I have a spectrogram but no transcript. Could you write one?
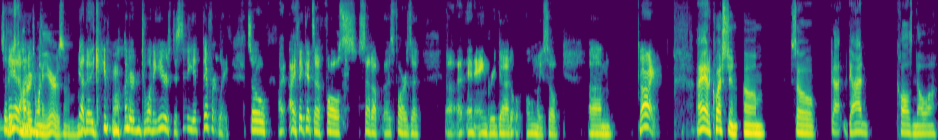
So they had 120 120 years. Mhm. yeah, they gave them 120 years to see it differently. So I, I think that's a false setup as far as a uh, an angry God only. So, um, all right, I had a question. Um, so God, God calls Noah,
